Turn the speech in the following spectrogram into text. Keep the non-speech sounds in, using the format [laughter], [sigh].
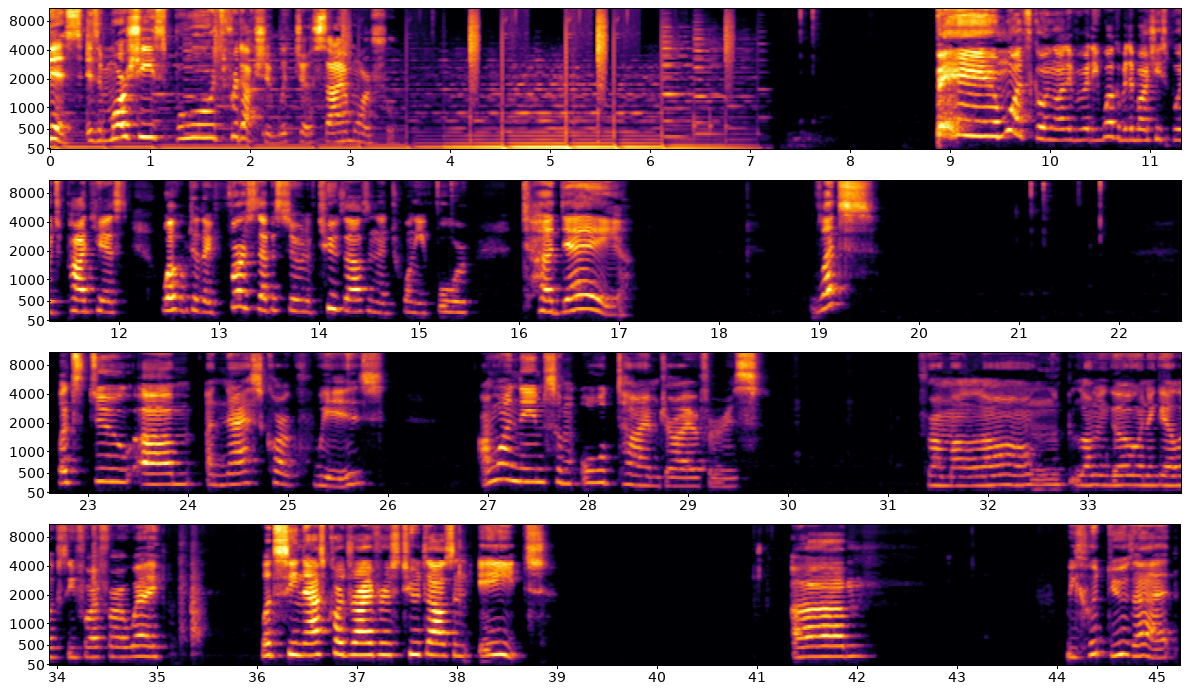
This is a Marshy Sports production with Josiah Marshall. Bam! What's going on, everybody? Welcome to the Marshy Sports Podcast. Welcome to the first episode of 2024. Today, let's let's do um a NASCAR quiz. I want to name some old time drivers from a long, long ago in a galaxy far, far away. Let's see NASCAR drivers 2008. Um, we could do that.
